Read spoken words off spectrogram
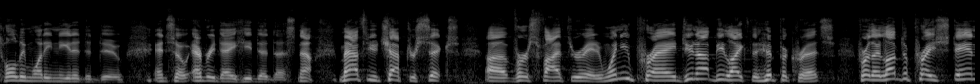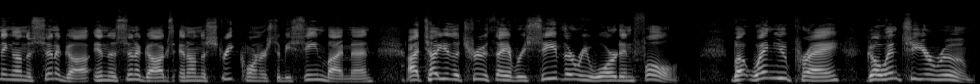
told him what he needed to do. And so every day he did this. Now, Matthew chapter 6, uh, verse 5 through 8. And when you pray, do not be like the hypocrites, for they love to pray standing on the synagogue, in the synagogues and on the street corners to be seen by men. I tell you the truth, they have received their reward in full. But when you pray, go into your room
